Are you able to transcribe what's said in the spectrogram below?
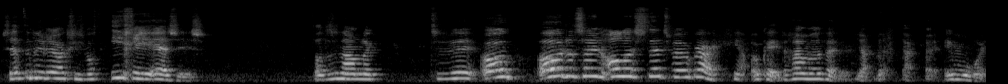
zet in de reacties wat IGS is. Dat is namelijk twee... Oh, oh, dat zijn alle stats bij elkaar. Ja, oké, dan gaan we verder. Ja, ja, helemaal mooi.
